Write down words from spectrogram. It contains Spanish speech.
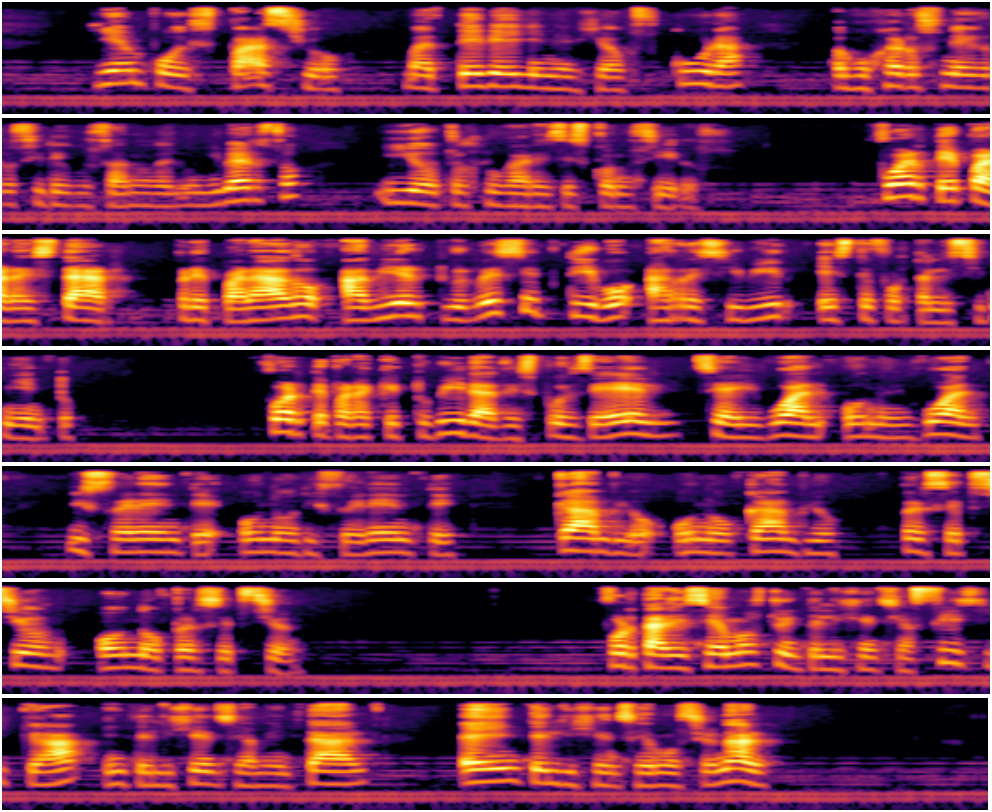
tiempo, espacio, materia y energía oscura, agujeros negros y de gusano del universo y otros lugares desconocidos. Fuerte para estar preparado, abierto y receptivo a recibir este fortalecimiento fuerte para que tu vida después de él sea igual o no igual, diferente o no diferente, cambio o no cambio, percepción o no percepción. Fortalecemos tu inteligencia física, inteligencia mental e inteligencia emocional.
